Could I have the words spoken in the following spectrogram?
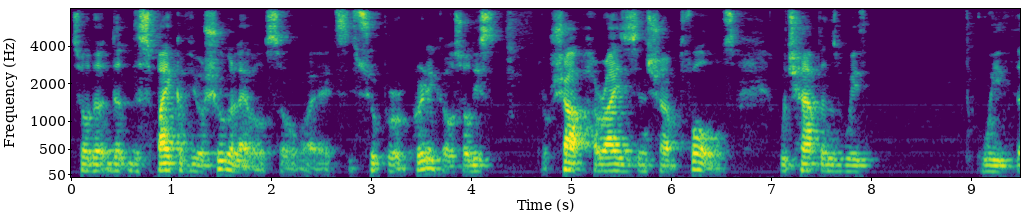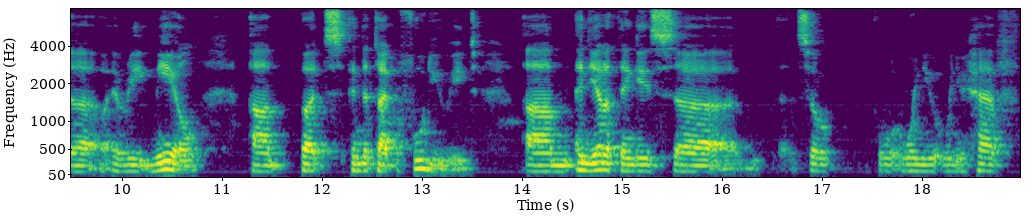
so the, the, the, spike of your sugar levels. So uh, it's super critical. So these sharp rises and sharp falls, which happens with with uh, every meal, um, but in the type of food you eat. Um, and the other thing is, uh, so when you when you have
